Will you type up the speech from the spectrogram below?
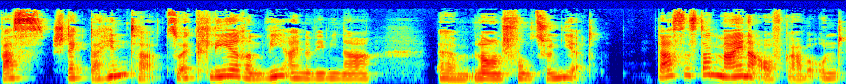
was steckt dahinter, zu erklären, wie eine Webinar-Launch ähm, funktioniert. Das ist dann meine Aufgabe. Und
